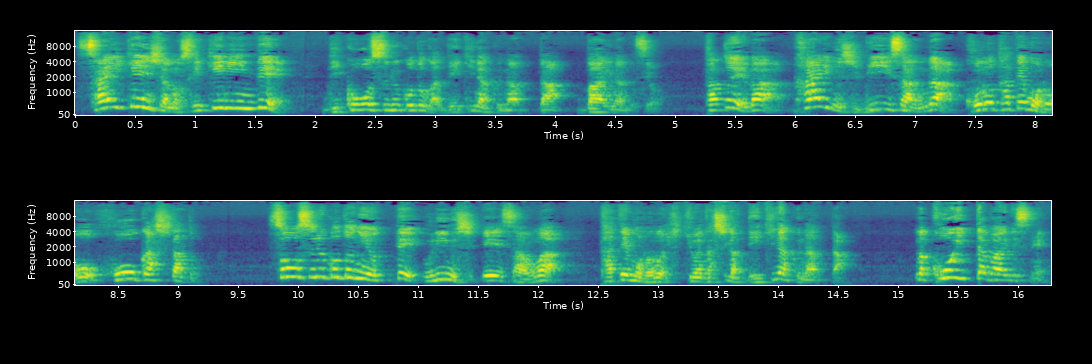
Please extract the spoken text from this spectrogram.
債権者の責任で履行することができなくなった場合なんですよ。例えば、飼い主 B さんがこの建物を放火したと。そうすることによって、売り主 A さんは建物の引き渡しができなくなった。まあ、こういった場合ですね。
